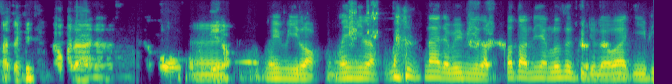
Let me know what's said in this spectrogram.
อาจจะคิดถึงเราก็ได้นะโงไม่มีหรอกไม่มีหรอกไม่มีหรอกน่าจะไม่มีหรอกเพราะตอนนี้ยังรู้สึกผิดอยู่เลยว่า EP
